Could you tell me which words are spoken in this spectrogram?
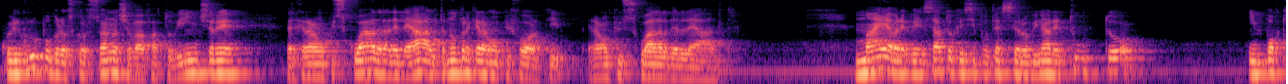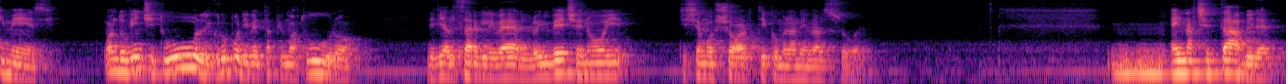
Quel gruppo che lo scorso anno ci aveva fatto vincere perché eravamo più squadra delle altre, non perché eravamo più forti, eravamo più squadra delle altre. Mai avrei pensato che si potesse rovinare tutto in pochi mesi. Quando vinci tu, il gruppo diventa più maturo, devi alzare il livello, invece noi ci siamo sciolti come la neve al sole. Mm, è inaccettabile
